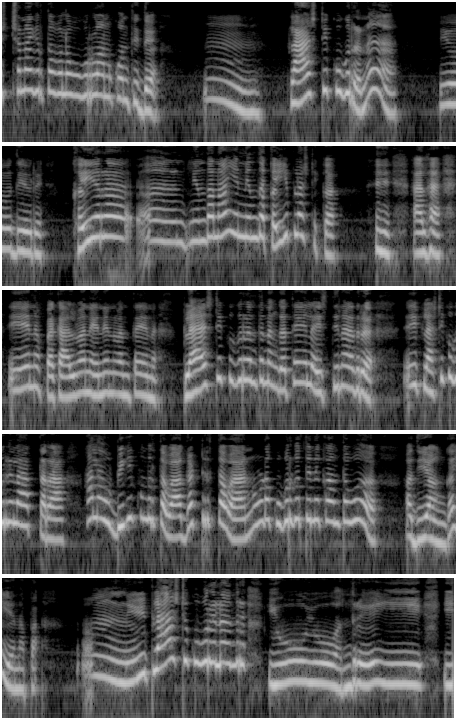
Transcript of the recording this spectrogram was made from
ಇಷ್ಟು ಚೆನ್ನಾಗಿರ್ತಾವಲ್ಲ ಉಗುರು ಅನ್ಕೊಂತಿದ್ದೆ. ಹ್ಞೂ ಪ್ಲಾಸ್ಟಿಕ್ ಉಗುರನ? ಅಯ್ಯೋ ದೇವ್ರೆ, ಕೈಯರ ನಿಂದನಾ ಇನ್ನಿಂದ ಕೈ ಪ್ಲಾಸ್ಟಿಕ್? ಅಲ್ಲ, ಏನಪ್ಪ ಕಾಲ್ವಾನ ಏನೇನು ಅಂತ ಏನು? ಪ್ಲಾಸ್ಟಿಕ್ ಉಗುರು ಅಂತ ನಂಗೆ ಗೊತ್ತೇ ಇಲ್ಲ, ಇಷ್ಟು ದಿನ ಆದ್ರೆ. ಈ ಪ್ಲಾಸ್ಟಿಕ್ ಉಗುರೆಲ್ಲ ಹಾಕ್ತಾರ? ಅಲ್ಲ, ಅವು ಬಿಗಿ ಕುಂದಿರ್ತಾವ, ಗಟ್ಟಿರ್ತಾವ, ನೋಡಕ್ ಉಗುರು ಗತಿನ ಕಾಣ್ತಾವ ಅದು ಹಂಗ ಏನಪ್ಪ? ಈ ಪ್ಲಾಸ್ಟಿಕ್ ಉಗುರೆಲ್ಲ ಅಂದರೆ ಯೋ ಯೋ ಅಂದ್ರೆ ಈ ಈ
